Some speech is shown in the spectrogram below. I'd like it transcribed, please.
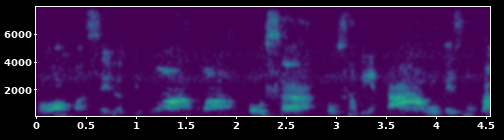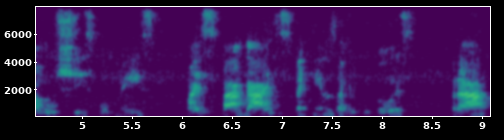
forma, seja tipo uma, uma bolsa, bolsa ambiental, ou mesmo um valor X por mês, mas pagar esses pequenos agricultores para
